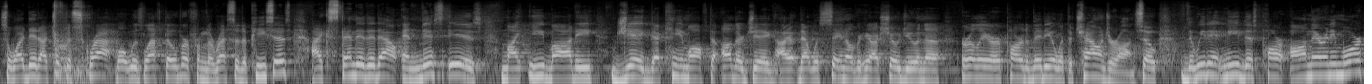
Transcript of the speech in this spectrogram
So what I did, I took the scrap, what was left over from the rest of the pieces, I extended it out and this is my E-body jig that came off the other jig I, that was sitting over here I showed you in the earlier part of the video with the Challenger on. So the, we didn't need this part on there anymore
